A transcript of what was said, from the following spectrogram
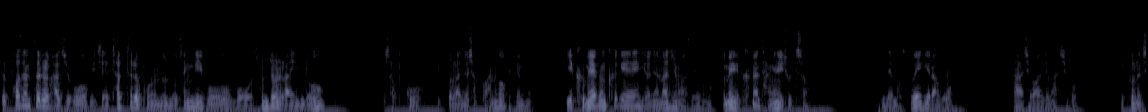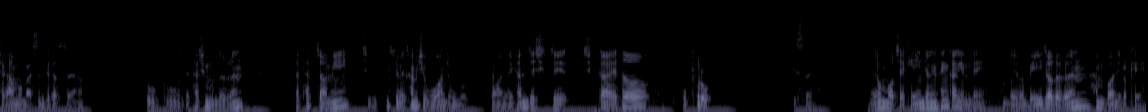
그 퍼센트를 가지고 이제 차트를 보는 눈도 생기고 뭐 손절 라인도 잡고 익절 라인도 잡고 하는 거기 때문에 이 금액은 크게 연연하지 마세요. 뭐 금액이 크면 당연히 좋죠. 근데 뭐 소액이라고 아쉬워하지 마시고 리플은 제가 한번 말씀드렸어요. 이 부분에 타신 분들은 타점이 지금 1735원 정도 현재 시가에서 5% 있어요. 이건 뭐 제 개인적인 생각인데 한번 이런 메이저들은 한번 이렇게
